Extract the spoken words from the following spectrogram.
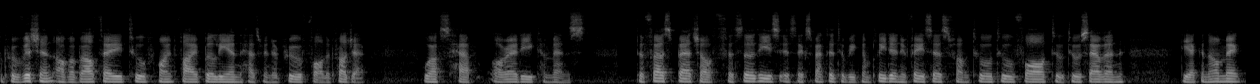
A provision of about 32.5 billion has been approved for the project. Works have already commenced. The first batch of facilities is expected to be completed in phases from 2024 to 2027. The economic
